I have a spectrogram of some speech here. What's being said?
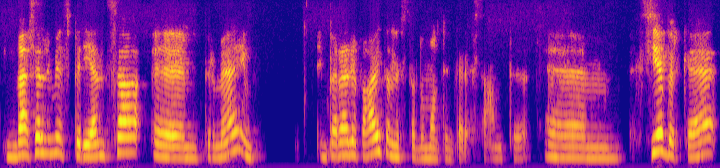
In base alla mia esperienza, eh, per me imparare Python è stato molto interessante, eh, sia perché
